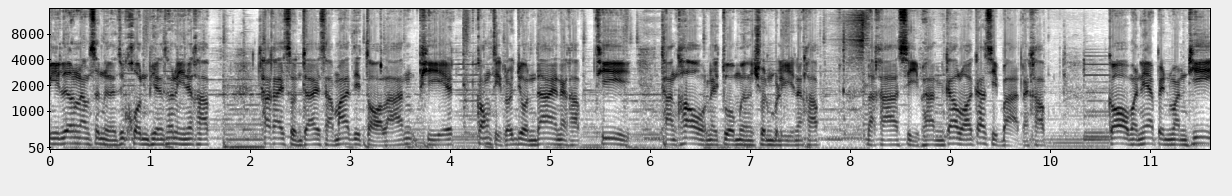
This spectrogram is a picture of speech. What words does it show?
มีเรื่องนำเสนอทุกคนเพียงเท่านี้นะครับ ถ้าใครสนใจสามารถติดต่อร้าน PS กล้องติดรถยนต์ได้นะครับ ที่ทางเข้าในตัวเมืองชนบุรีนะครับ ราคา 4,990 บาทนะครับ ก็วันนี้เป็นวันที่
